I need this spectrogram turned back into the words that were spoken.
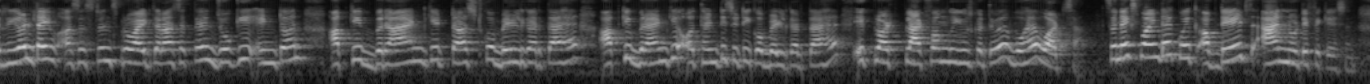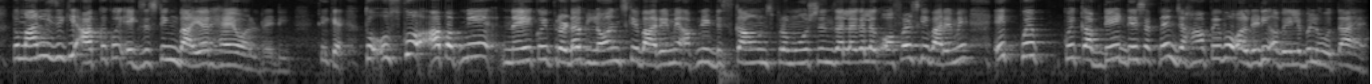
रियल टाइम असिस्टेंस प्रोवाइड करा सकते हैं, जो कि इंटर्न आपके ब्रांड के ट्रस्ट को बिल्ड करता है, आपके ब्रांड के ऑथेंटिसिटी को बिल्ड करता है। एक प्लेटफॉर्म को यूज़ करते हुए वो है व्हाट्सएप सो नेक्स्ट पॉइंट है क्विक अपडेट्स एंड नोटिफिकेशन तो मान लीजिए कि आपका कोई एग्जिस्टिंग बायर है ऑलरेडी ठीक है? तो उसको आप अपने नए कोई प्रोडक्ट लॉन्च के बारे में, अपने डिस्काउंट्स प्रमोशंस अलग अलग ऑफर्स के बारे में एक क्विक क्विक अपडेट दे सकते हैं जहाँ पे वो ऑलरेडी अवेलेबल होता है।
